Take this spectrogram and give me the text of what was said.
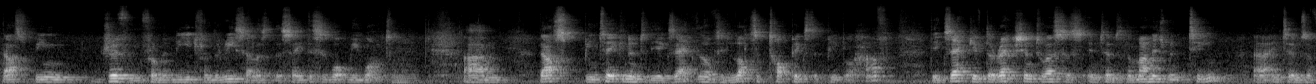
that's been driven from a need from the resellers that say this is what we want. Um, that's been taken into the exec. There's obviously lots of topics that people have. The exec give direction to us in terms of the management team, uh, in terms of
